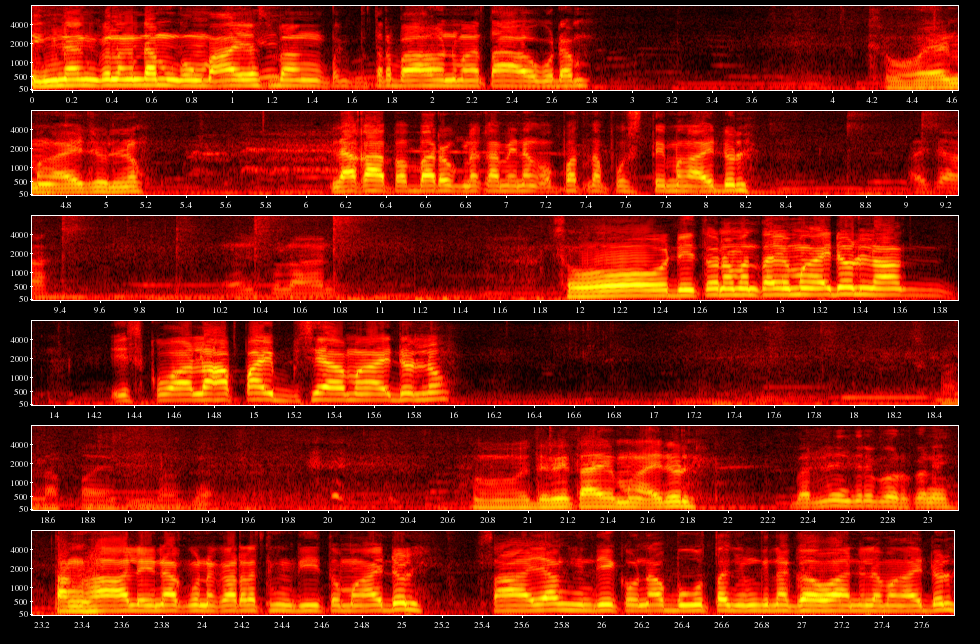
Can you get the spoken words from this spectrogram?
Tingnan ko lang Dam kung maayos bang pagtatrabaho ng mga tao ko Dam. So ayan mga idol no. Nakapabarog na kami ng upat na puste mga idol. Ay siya. Ay kulan. So dito naman tayo mga idol nag Eskwala 5 siya mga idol no. Malapay, baga. So dito tayo mga idol. Barlin, dire, Bor, kani. Tanghali na ako nakarating dito mga idol. Sayang hindi ko nabutan yung ginagawa nila mga idol.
